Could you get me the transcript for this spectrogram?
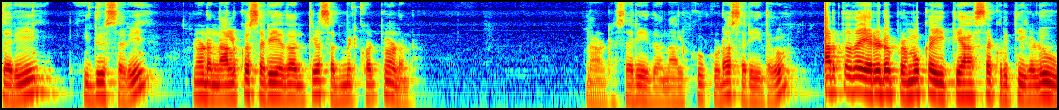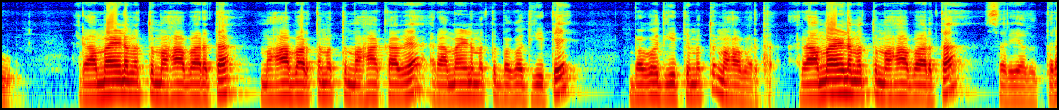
ಸರಿ ಇದು ಸರಿ. ನೋಡೋಣ, ನಾಲ್ಕು ಸರಿ ಅದು ಅಂತೇಳಿ ಸಬ್ಮಿಟ್ ಕೊಟ್ಟು ನೋಡೋಣ. ನೋಡ್ರಿ, ಸರಿ ಇದಾವೆ, ನಾಲ್ಕು ಕೂಡ ಸರಿ ಇದಾವೆ. ಭಾರತದ ಎರಡು ಪ್ರಮುಖ ಇತಿಹಾಸ ಕೃತಿಗಳು ರಾಮಾಯಣ ಮತ್ತು ಮಹಾಭಾರತ ಮಹಾಭಾರತ ಮತ್ತು ಮಹಾಕಾವ್ಯ, ರಾಮಾಯಣ ಮತ್ತು ಭಗವದ್ಗೀತೆ ಭಗವದ್ಗೀತೆ ಮತ್ತು ಮಹಾಭಾರತ. ರಾಮಾಯಣ ಮತ್ತು ಮಹಾಭಾರತ, ಸರಿಯಾದ ಉತ್ತರ.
